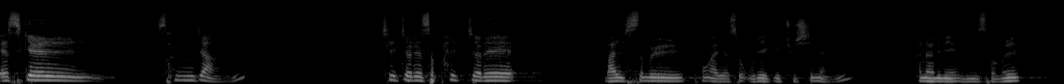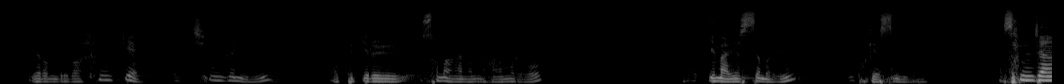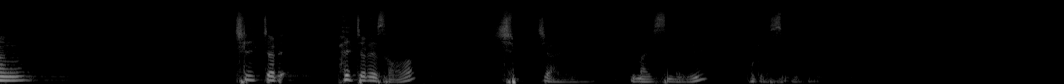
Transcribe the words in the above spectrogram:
에스겔 3장 7절에서 8절의 말씀을 통하여서 우리에게 주시는 하나님의 음성을 여러분들과 함께 친근히 듣기를 소망하는 마음으로 이 말씀을 보겠습니다. 3장 7절, 8절에서 10절 이 말씀을 보겠습니다.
